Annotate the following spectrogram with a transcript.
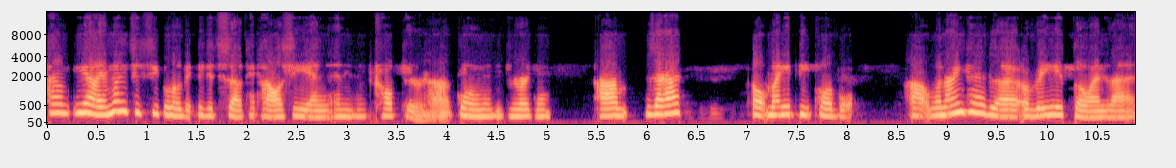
Um, yeah, I wanted to speak a little bit to this uh, technology and, and culture uh, going into Georgia. Um, that, oh, my name is Paul uh, when I had a, a radio show on uh,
